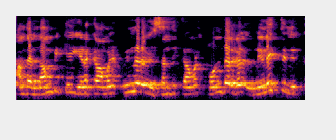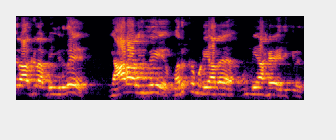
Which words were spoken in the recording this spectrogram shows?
அந்த நம்பிக்கை இழக்காமல் பின்னடைவை சந்திக்காமல் தொண்டர்கள் நிலைத்து நிற்கிறார்கள் அப்படிங்கிறது யாராலையுமே மறுக்க முடியாத உண்மையாக இருக்கிறது.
